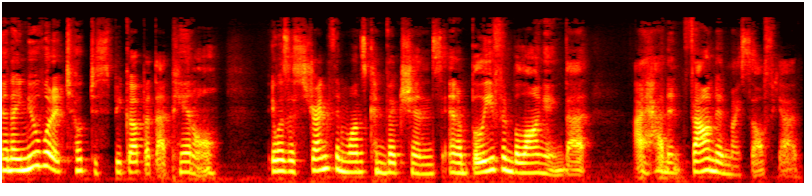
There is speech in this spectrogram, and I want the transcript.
And I knew what it took to speak up at that panel. It was a strength in one's convictions and a belief in belonging that I hadn't found in myself yet.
